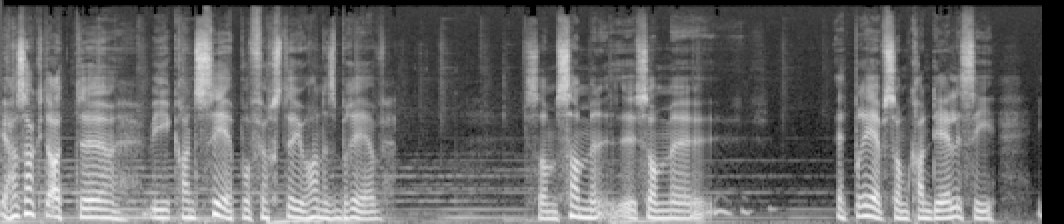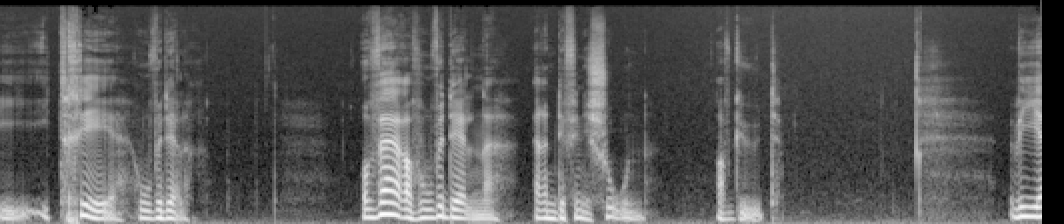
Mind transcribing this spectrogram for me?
Jeg har sagt at eh, vi kan se på første Johannes brev som, sammen, eh, som eh, et brev som kan deles i, i, i tre hoveddeler. Og hver av hoveddelene er en definisjon av Gud. Vi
